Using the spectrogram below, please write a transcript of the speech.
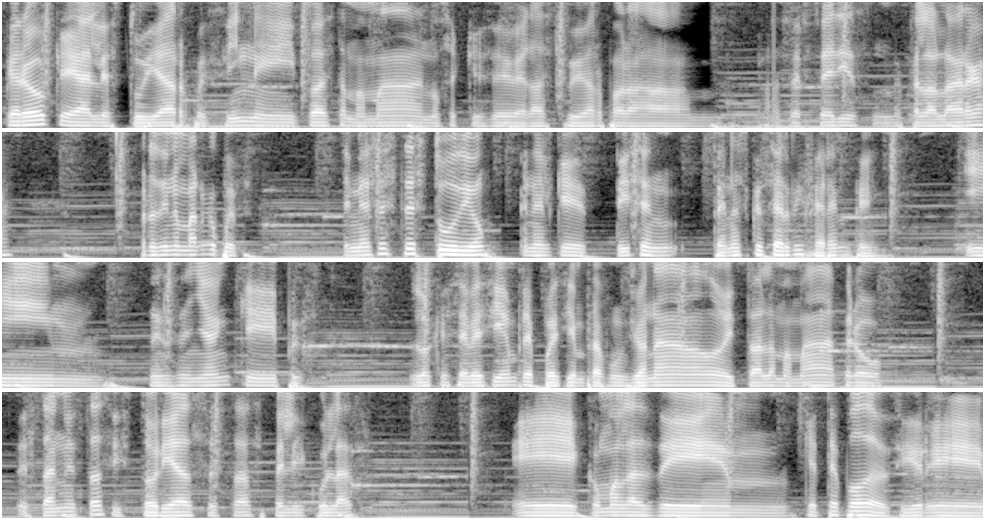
creo que al estudiar pues cine y toda esta mamá, no sé qué se deberá estudiar para, para hacer series, me pela larga. Pero sin embargo, pues tenías este estudio en el que te dicen, tenés que ser diferente. Y te enseñan que pues lo que se ve siempre, pues siempre ha funcionado y toda la mamá, pero están estas historias, estas películas eh, como las de... Mm, ¿Qué te puedo decir? Eh,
